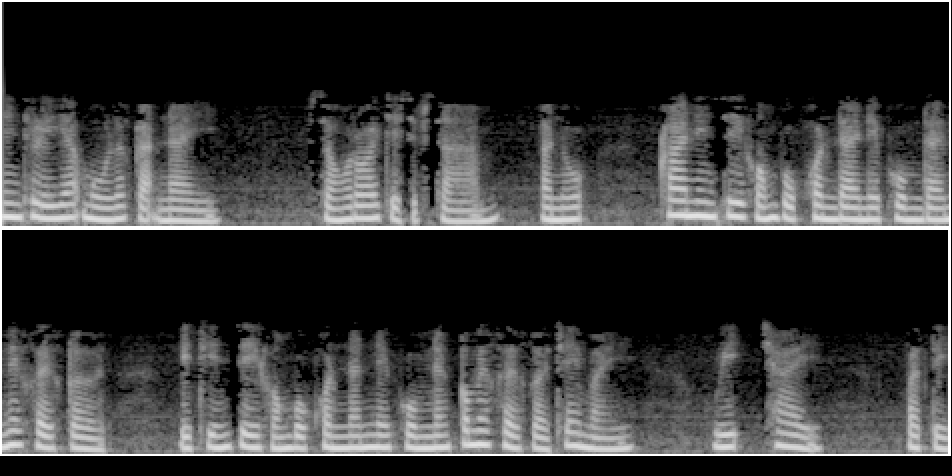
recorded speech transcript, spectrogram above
นินทริยมูลกะในสองร้อยเจ็ดสิบสามอนุ คานินทรีย์ของบุคคลใดในภูมิใดไม่เคยเกิด อิทธินทรีย์ของบุคคลนั้นในภูมินั้นก็ไม่เคยเกิดใช่ไหม วิ ใช่ ปฏิ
